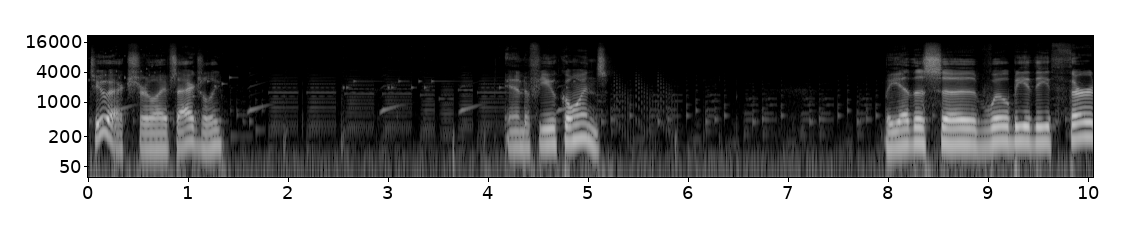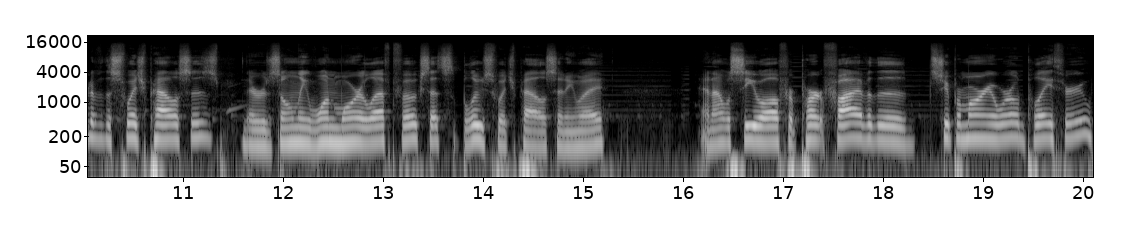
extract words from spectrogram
Two extra lives, actually. And a few coins. But yeah, this uh, will be the third of the Switch Palaces. There's only one more left, folks. That's the Blue Switch Palace, anyway. And I will see you all for part 5 of the Super Mario World playthrough,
